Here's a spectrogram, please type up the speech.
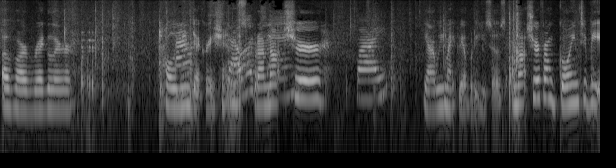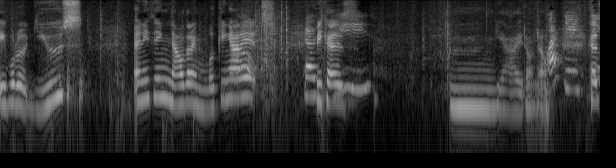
of our regular Halloween decorations, but I'm not sure. Why? Yeah, we might be able to use those. I'm not sure if I'm going to be able to use anything now that I'm looking at oh. it. There's Because-. Mm, yeah, I don't know. Because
